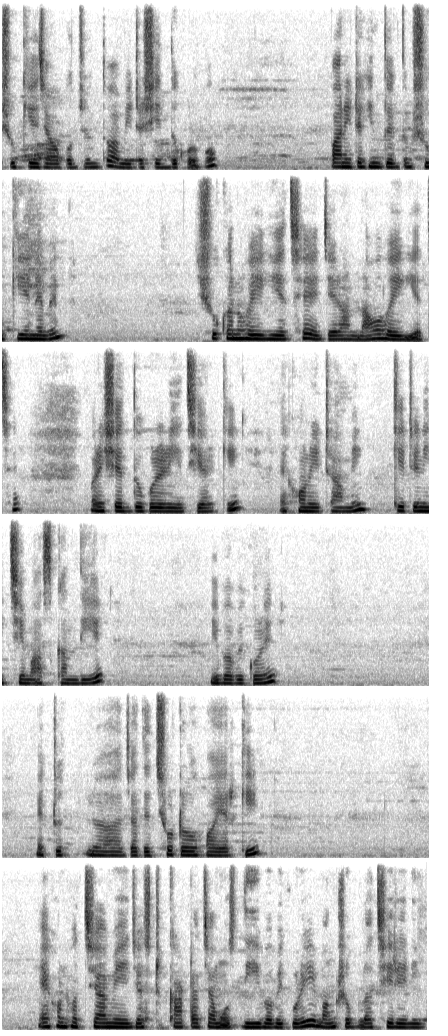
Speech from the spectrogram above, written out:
শুকিয়ে যাওয়া পর্যন্ত আমি এটা সিদ্ধ করব। পানিটা কিন্তু একদম শুকিয়ে নেবেন। শুকানো হয়ে গিয়েছে, এই যে রান্নাও হয়ে গিয়েছে। মানে সেদ্ধ করে নিয়েছি আর কি। এখন এটা আমি কেটে নিচ্ছি মাঝখান দিয়ে। এভাবে করে একটু যাতে ছোট হয় আর কি। এখন হচ্ছে আমি জাস্ট কাটা চামচ দিয়ে এভাবে করে মাংসগুলো ছেড়ে নিব।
